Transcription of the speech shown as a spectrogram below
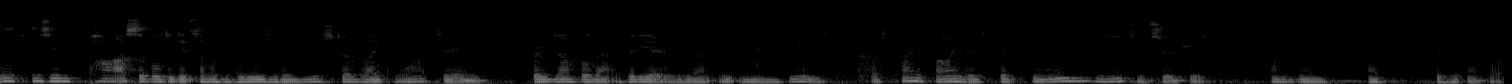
It is impossible to get some of the videos that I used to like watching. For example, that video with around 8 million views. I was trying to find it with three YouTube searches. One of them had to hit myself,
